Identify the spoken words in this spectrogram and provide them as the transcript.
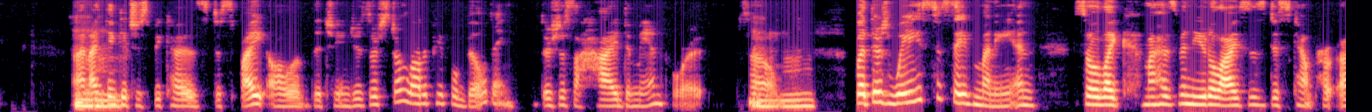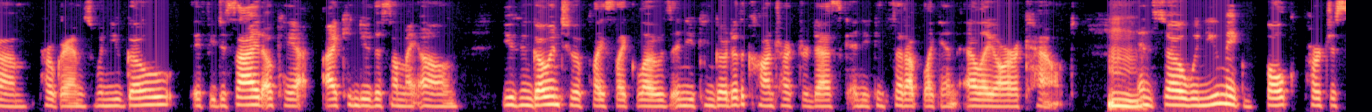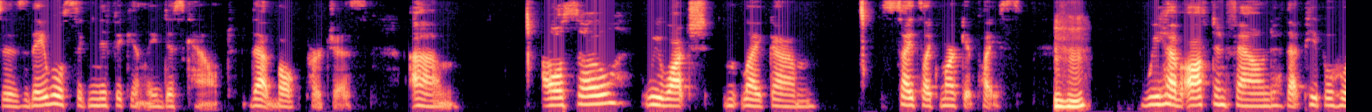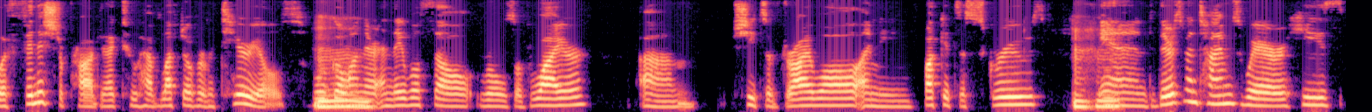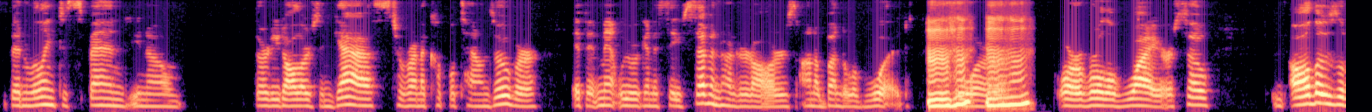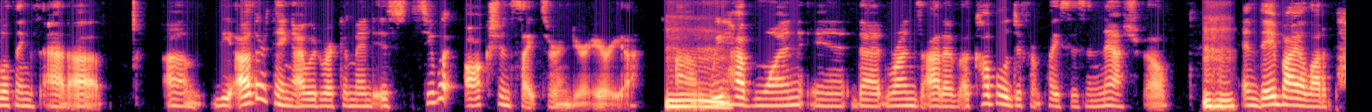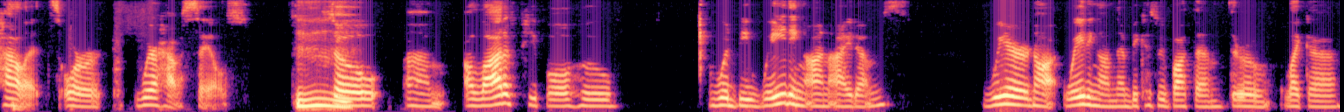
And mm-hmm. I think mm-hmm. it's just because despite all of the changes, there's still a lot of people building. There's just a high demand for it. So, mm-hmm. but there's ways to save money. And so, like, my husband utilizes discount pro- um, programs. When you go, if you decide, okay, I, I can do this on my own, you can go into a place like Lowe's and you can go to the contractor desk and you can set up like an LAR account. Mm. And so when you make bulk purchases, they will significantly discount that bulk purchase. Um, also, we watch like um, sites like Marketplace. Mm-hmm. We have often found that people who have finished a project who have leftover materials will mm. go on mm. there and they will sell rolls of wire, um, sheets of drywall, I mean, buckets of screws. Mm-hmm. And there's been times where he's been willing to spend, you know, $30 in gas to run a couple towns over if it meant we were going to save $700 on a bundle of wood mm-hmm. or, mm-hmm. or a roll of wire. So all those little things add up. Um, the other thing I would recommend is see what auction sites are in your area. Mm. Um, we mm. have one in, that runs out of a couple of different places in Nashville, mm-hmm. and they buy a lot of pallets or warehouse sales. Mm. So, um, a lot of people who would be waiting on items, we're not waiting on them because we bought them through like a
